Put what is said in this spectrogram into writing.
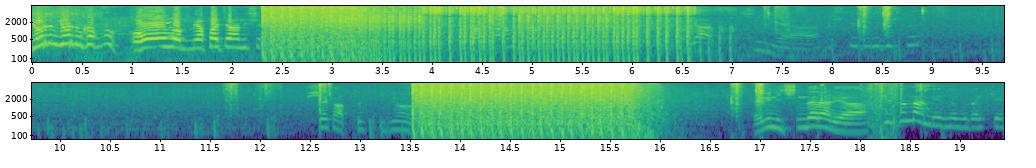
Gördüm gördüm kapı vur. Oğlum yapacağın işi. Ya sikiyim ya. Düştü biri düştü. Fişek attık gidiyorsunuz. Evin içindeler ya. Düşürdüm ben birini buradaki.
